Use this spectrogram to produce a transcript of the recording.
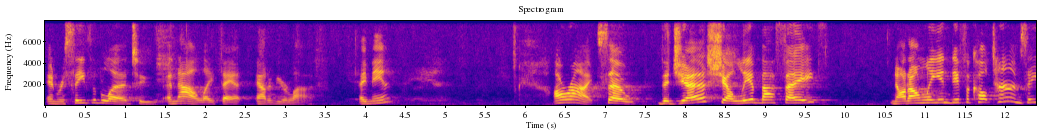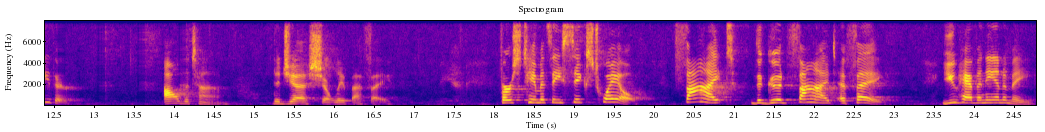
and receive the blood to annihilate that out of your life. Amen? All right, so the just shall live by faith. Not only in difficult times either, all the time. The just shall live by faith. 1 Timothy 6:12 Fight the good fight of faith. You have an enemy.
